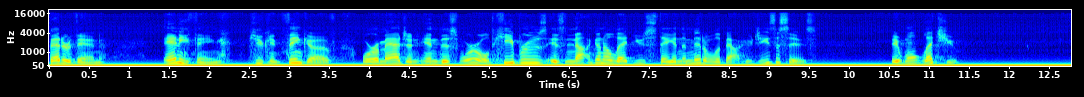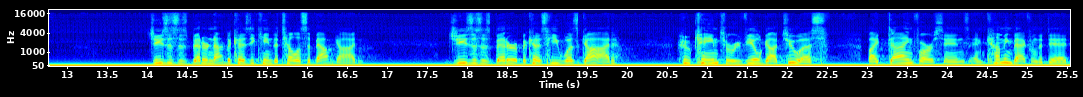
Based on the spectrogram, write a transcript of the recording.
better than anything you can think of or imagine in this world. Hebrews is not going to let you stay in the middle about who Jesus is, it won't let you. Jesus is better not because he came to tell us about God. Jesus is better because he was God who came to reveal God to us by dying for our sins and coming back from the dead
